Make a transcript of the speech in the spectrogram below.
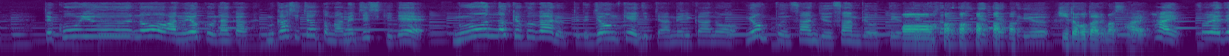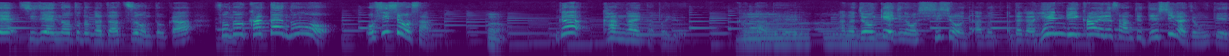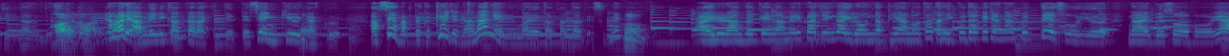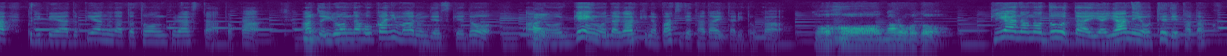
でこういうのをあのよくなんか昔ちょっと豆知識で無音の曲があるって言ってジョン・ケージってアメリカの4分33秒って言ってあー歌をつけてっていう聞いたことあります。はい。はい、それで自然の音とか雑音とかその方のお師匠さんうん。が考えたというう方で。あのジョン・ケージの師匠であのだからヘンリー・カウエルさんという弟子がジョン・ケージになるんですけど、はいはいやはりアメリカから来てて1900あ1897年に生まれた方ですね。うん。アイルランド系のアメリカ人がいろんなピアノをただ弾くだけじゃなくてそういう内部奏法やプリペアードピアノだとトーンクラスターとかあといろんな他にもあるんですけど、あの弦を打楽器のバチで叩いたりとかおおなるほど。ピアノの胴体や屋根を手で叩く。あ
